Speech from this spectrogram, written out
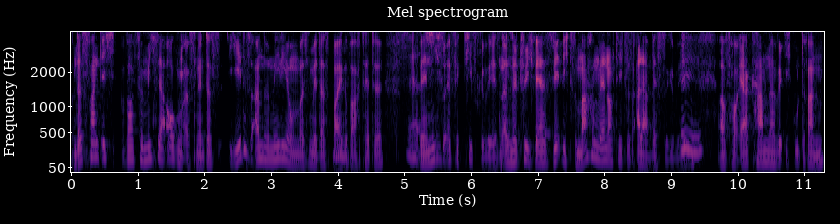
und das fand ich war für mich sehr augenöffnend, dass jedes andere Medium, was mir das mhm. beigebracht hätte, ja, wäre nicht so effektiv gewesen. Also natürlich wäre es wirklich zu machen, wäre noch nicht das allerbeste gewesen, mhm. aber VR kam da wirklich gut dran.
